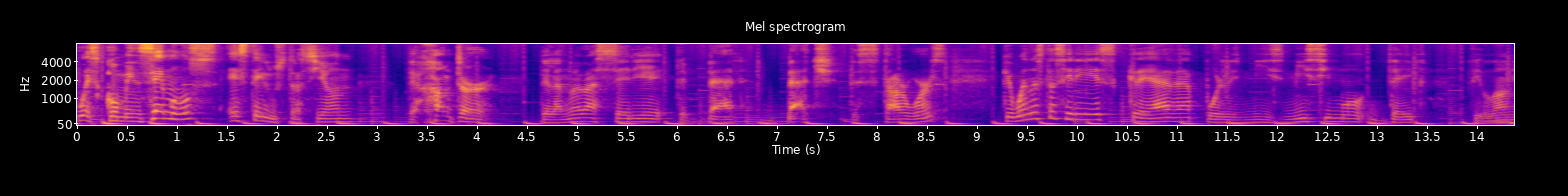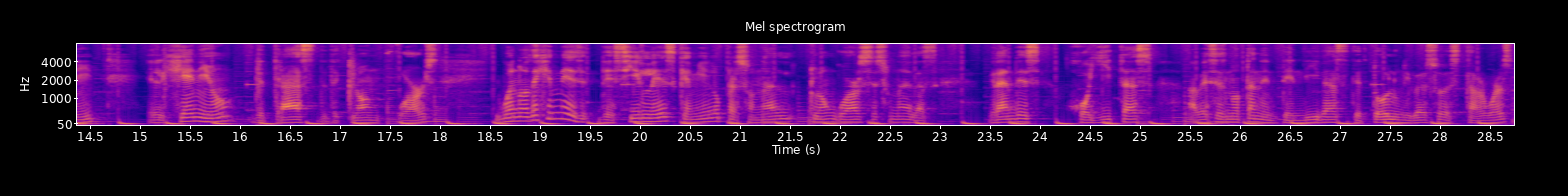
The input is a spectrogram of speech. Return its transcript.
Pues comencemos esta ilustración de Hunter de la nueva serie The Bad Batch de Star Wars. Que bueno, esta serie es creada por el mismísimo Dave Filoni, el genio detrás de The Clone Wars. Y bueno, déjenme decirles que a mí en lo personal Clone Wars es una de las grandes joyitas a veces no tan entendidas de todo el universo de Star Wars.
